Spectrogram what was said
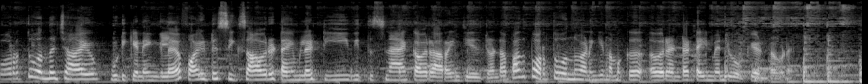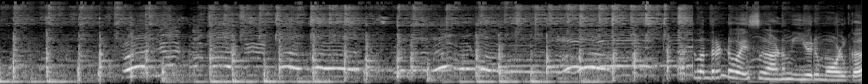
പുറത്ത് വന്ന് ചായ കുടിക്കണമെങ്കിൽ ഫൈവ് ടു സിക്സ് ആ ഒരു ടൈമിൽ ടീ വിത്ത് സ്നാക്ക് അവർ അറേഞ്ച് ചെയ്തിട്ടുണ്ട്. അപ്പോൾ അത് പുറത്ത് വന്ന് വേണമെങ്കിൽ നമുക്ക് ഒരു എന്റർടൈൻമെന്റും ഒക്കെ ഉണ്ട് അവിടെ. വയസ്സ് കാണും ഈ ഒരു മോൾക്ക്.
